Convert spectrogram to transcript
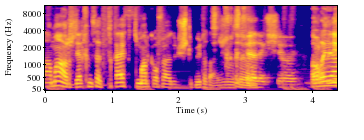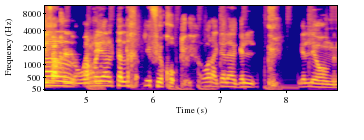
la marge ديال خمسة دقائق تماركاو في هذوك جوج البيوت تاع جوج في zéro هذاك الشيء oui. donc الريال الريال حتى الأخر يفيقوا وراه قال قال قال لهم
